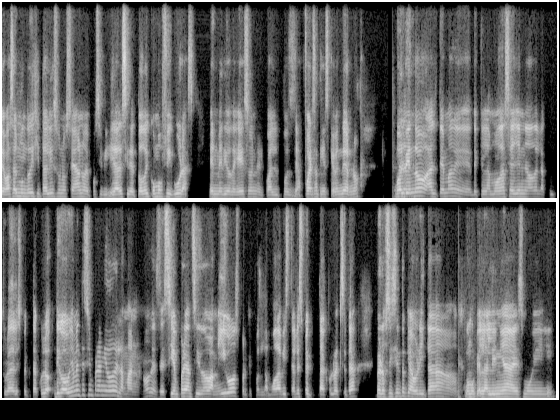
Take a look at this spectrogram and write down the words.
te vas al mundo digital y es un océano de posibilidades y de todo y cómo figuras en medio de eso en el cual pues de a fuerza tienes que vender, ¿no? Volviendo al tema de, que la moda se ha llenado de la cultura del espectáculo, digo, obviamente siempre han ido de la mano, ¿no? Desde siempre han sido amigos, porque pues la moda viste el espectáculo, etcétera, pero sí siento que ahorita como que la línea es muy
